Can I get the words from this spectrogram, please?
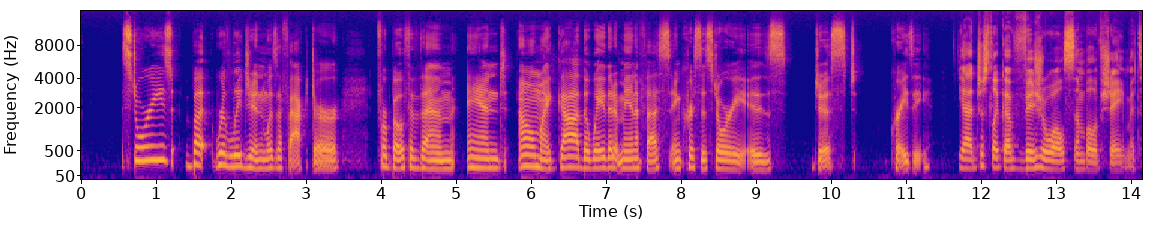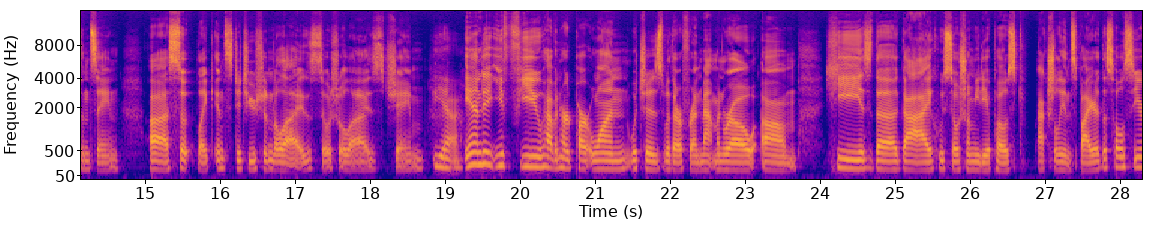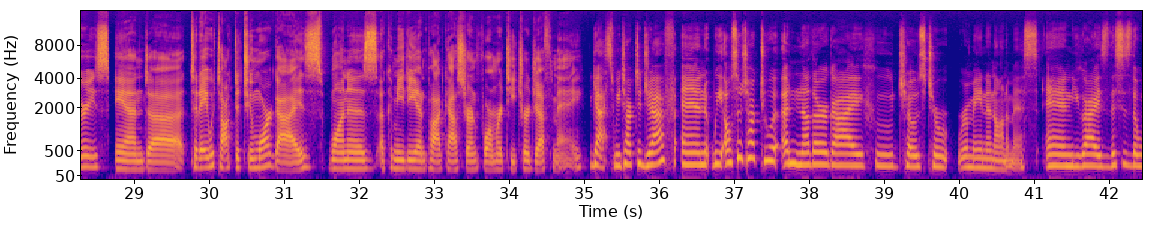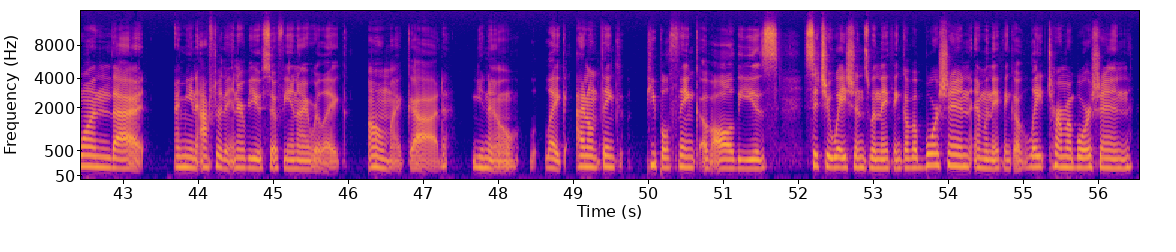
stories, but religion was a factor for both of them. And oh my God, the way that it manifests in Chris's story is just crazy. Yeah, just like a visual symbol of shame. It's insane. Uh, so like institutionalized, socialized shame. Yeah. And if you haven't heard part one, which is with our friend Matt Monroe, um, he is the guy whose social media post actually inspired this whole series. And uh, today we talked to two more guys. One is a comedian, podcaster, and former teacher, Jeff May. Yes, we talked to Jeff and we also talked to another guy who chose to remain anonymous. And you guys, this is the one that, I mean, after the interview, Sophie and I were like, oh my God, you know, like, I don't think people think of all these situations when they think of abortion and when they think of late term abortion.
